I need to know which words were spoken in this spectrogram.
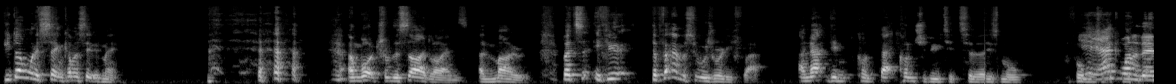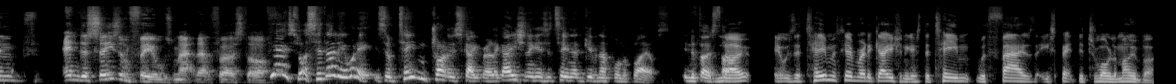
If you don't want to sing, come and sit with me. and watch from the sidelines and moan. But if you, the atmosphere was really flat, and that didn't con- that contributed to the dismal performance. Yeah, it had one of them end of season feels, Matt. That first half. Yeah, it's what I said earlier, wasn't it? It's a team trying to escape relegation against a team that had given up on the playoffs in the first half. no, it was a team getting relegation against a team with fans that expected to roll them over,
